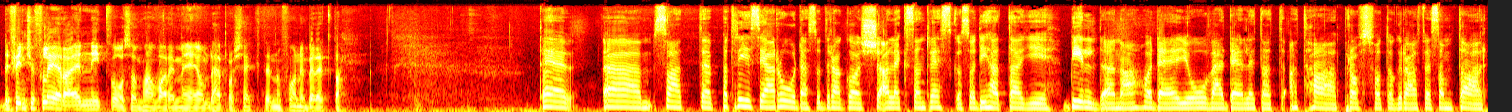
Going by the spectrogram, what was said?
det finns ju flera än ni två som har varit med om det här projektet. Nu får ni berätta. Det ehm, så att eh, Patricia Rodas och Dragos Alexandrescu, så de har tagit bilderna och det är ju ovärderligt att, att ha proffsfotografer som tar,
